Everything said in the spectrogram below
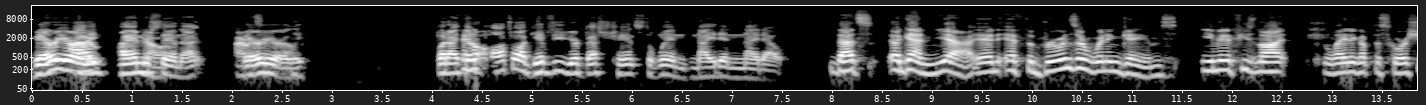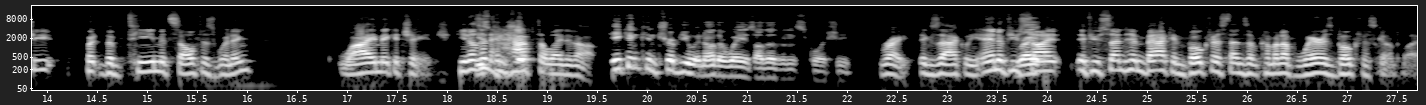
Very early. I, understand that I very say no. early. But I think Poitras gives you your best chance to win night in, night out. That's again, yeah. And if the Bruins are winning games, even if he's not lighting up the score sheet, but the team itself is winning, why make a change? He doesn't have to light it up. He can contribute in other ways other than the score sheet. Right, exactly. And if you Right. sign if you send him back and Boqvist ends up coming up, where is Boqvist gonna play?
